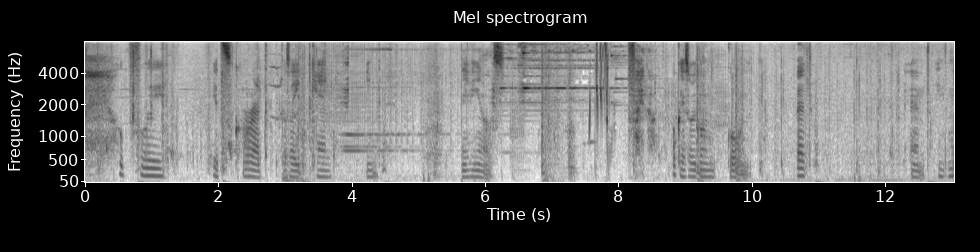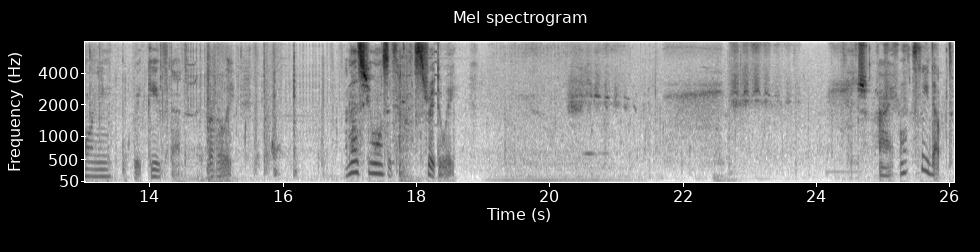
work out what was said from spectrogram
Hopefully it's correct because I can't think anything else. Final. Okay, so we're going to go in bed and in the morning we give that Beverly. Unless she wants it straight away. Which I honestly doubt.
